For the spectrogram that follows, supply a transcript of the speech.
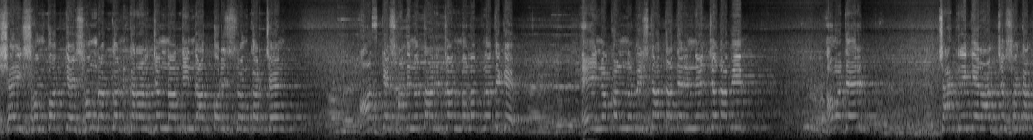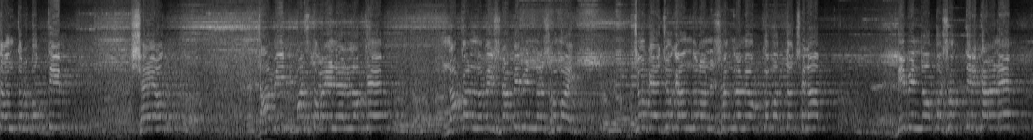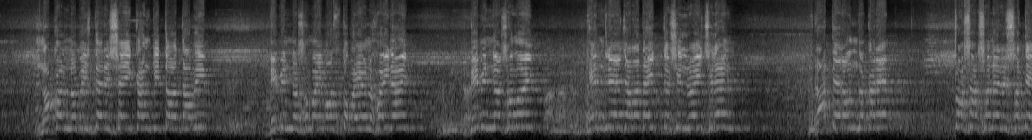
সেই সম্পদকে সংরক্ষণ করার জন্য দিনরাত পরিশ্রম করছেন। আজকে স্বাধীনতার জন্মলগ্ন থেকে এই নকল নবিশরা তাদের ন্যায্য দাবি, আমাদের চাকরিকে রাজ্য শাখাতে অন্তর্ভুক্তি, সেই দাবি বাস্তবায়নের লক্ষ্যে নকল নবিশরা বিভিন্ন সময় যুগে যুগে আন্দোলন সংগ্রামে ঐক্যবদ্ধ ছিল। বিভিন্ন অপশক্তির কারণে নকল নবিশদের সেই কাঙ্ক্ষিত দাবি বিভিন্ন সময় বাস্তবায়ন হয় নাই। বিভিন্ন সময় কেন্দ্রে যারা দায়িত্বশীল রয়েছিলেন, রাতের অন্ধকারে প্রশাসনের সাথে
